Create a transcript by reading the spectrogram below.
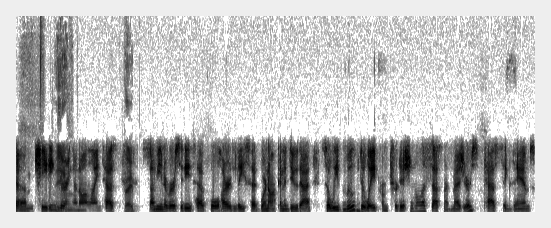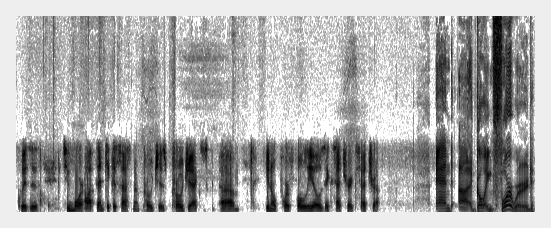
um, cheating yeah. during an online test. Right. Some universities have wholeheartedly said we're not going to do that. So we've moved away from traditional assessment measures, tests, exams, quizzes, to more authentic assessment approaches, projects, um, you know, portfolios, et cetera, et cetera. And uh, going forward,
